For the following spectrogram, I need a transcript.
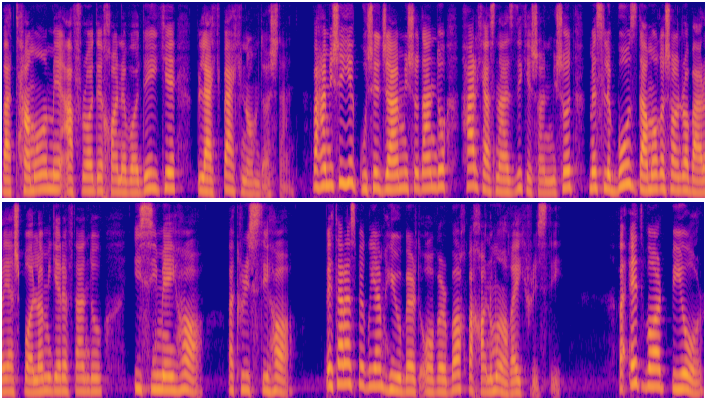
و تمام افراد خانواده ای که بلک بک نام داشتند و همیشه یک گوشه جمع می شدند و هر کس نزدیکشان می شد مثل بز دماغشان را برایش بالا می گرفتند و ایسیمی ها و کریستی ها بهتر است بگویم هیوبرت اوورباخ و خانم آقای کریستی و ادوارد بیور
